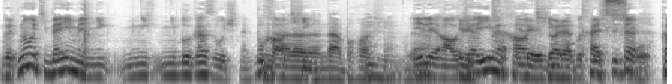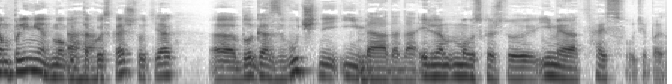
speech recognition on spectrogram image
говорит, ну, у тебя имя не, не, не благозвучное. Да, Бухалтин. да, да, Бухалтин. да. Или, а у тебя Или- имя или Хаотин. говорят могут. То есть это комплимент могут Ага. такой сказать, что у тебя э, благозвучное имя. Да, да, да. Или могут сказать, что имя Тайсу, типа,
